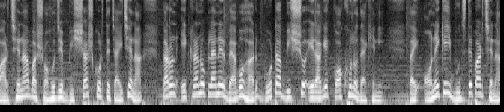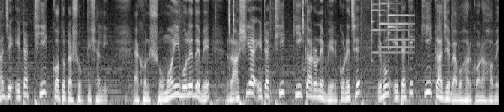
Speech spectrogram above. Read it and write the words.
পারছে না বা সহজে বিশ্বাস করতে চাইছে না, কারণ একরানো প্ল্যানের ব্যবহার গোটা বিশ্ব এর আগে কখনো দেখেনি। তাই অনেকেই বুঝতে পারছে না যে এটা ঠিক কতটা শক্তিশালী। এখন সময়ই বলে দেবে, রাশিয়া এটা ঠিক কী কারণে বের করেছে এবং এটাকে কি কাজে ব্যবহার করা হবে।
